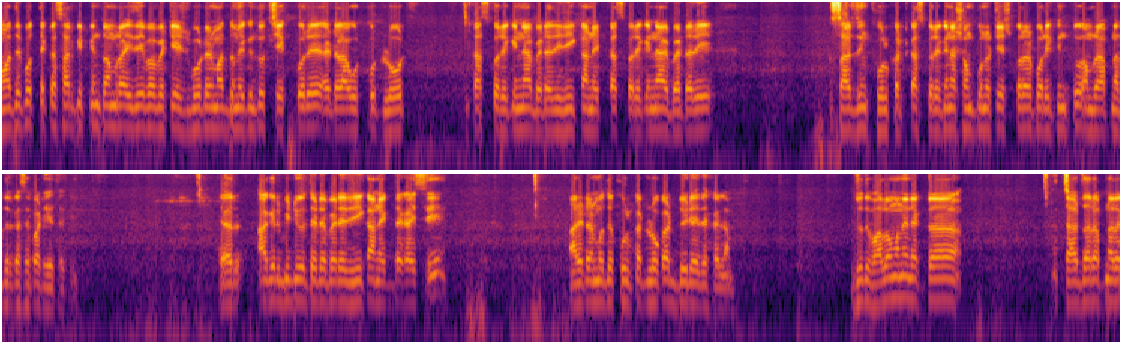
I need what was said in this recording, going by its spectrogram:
আমাদের প্রত্যেকটা সার্কিট কিন্তু আমরা এই যেভাবে টেস্ট বোর্ডের মাধ্যমে কিন্তু চেক করে এটার আউটপুট লোড কাজ করে কিনা ব্যাটারি রিকানেক্ট কাজ করে কিনা ব্যাটারি চার্জিং ফুল কাট কাজ করে কিনা সম্পূর্ণ টেস্ট করার পরে কিন্তু আমরা আপনাদের কাছে পাঠিয়ে থাকি। এর আগের ভিডিওতে এটা ব্যাটারি রিকানেক্ট দেখাইছি, আর এটার মধ্যে ফুল কাট লো কাট দুইটাই দেখাইলাম। যদি ভালো মানের একটা চার্জার আপনারা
